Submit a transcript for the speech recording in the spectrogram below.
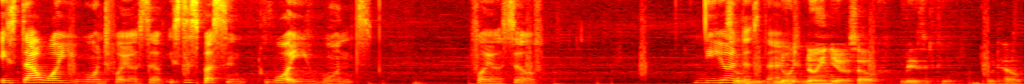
is that what you want for yourself? Is this person what you want for yourself? Do you So understand? know, knowing yourself basically would help.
